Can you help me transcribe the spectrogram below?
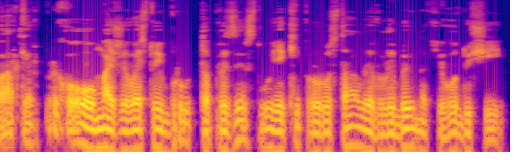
Паркер приховував майже весь той бруд та презирство, які проростали в глибинах його душі.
